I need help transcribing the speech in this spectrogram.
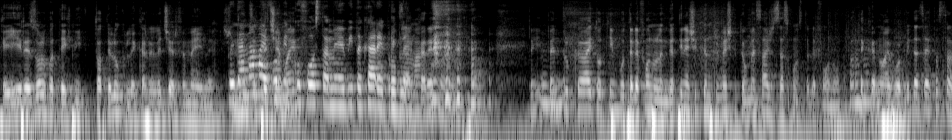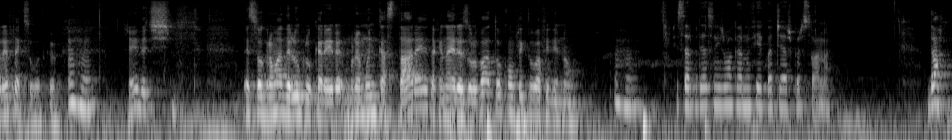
că ei rezolvă tehnic toate lucrurile care le cer femeile. Păi dar n-am mai vorbit mai... cu fosta mea iubită, care e problema? Exact, care e problema? Da. Păi uh-huh. pentru că ai tot timpul telefonul lângă tine și când primești câte un mesaj îți ascunzi telefonul. Poate uh-huh. că nu ai vorbit, dar ți-ai păstrat reflexul, văd că. Uh-huh. Știi? Deci este o grămadă de lucruri care rămân ca stare, dacă n-ai rezolvat-o, conflictul va fi din nou. Uh-huh. Și s-ar putea să nici măcar nu fie cu aceeași persoană. Da,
